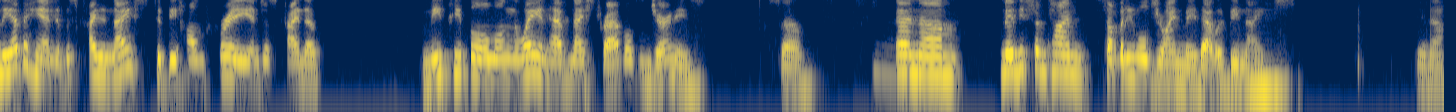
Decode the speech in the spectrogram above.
the other hand, it was kind of nice to be home free and just kind of meet people along the way and have nice travels and journeys. So and um, maybe sometime somebody will join me. That would be nice. You know.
